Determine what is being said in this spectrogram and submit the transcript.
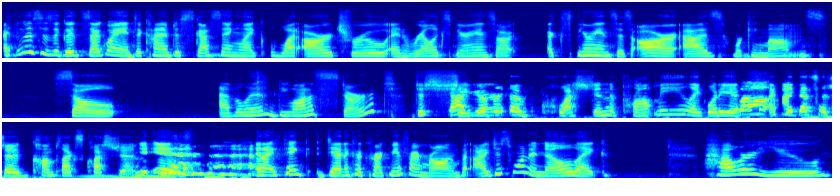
i think this is a good segue into kind of discussing like what our true and real experience are experiences are as working moms. So Evelyn, do you want to start? Just yeah, share. you have like a question to prompt me? Like, what are you? Well, I feel like that's such a complex question. It is. and I think, Danika, correct me if I'm wrong, but I just want to know, like, how are you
